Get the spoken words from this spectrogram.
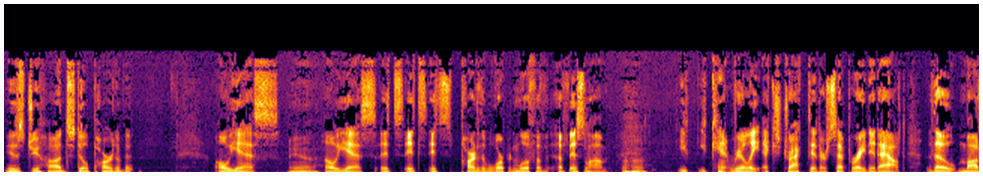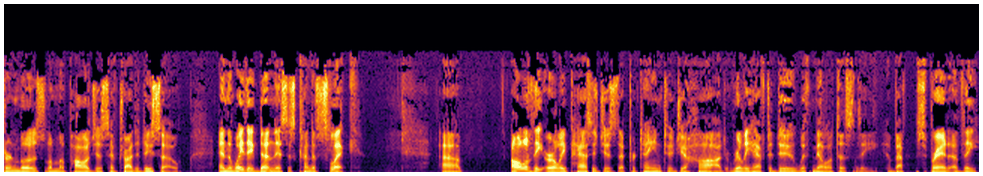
is jihad still part of it? Oh yes, Yeah. oh yes. It's it's it's part of the warp and woof of, of Islam. Uh-huh. You you can't really extract it or separate it out, though modern Muslim apologists have tried to do so, and the way they've done this is kind of slick. Uh, all of the early passages that pertain to jihad really have to do with militancy, about the spread of the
